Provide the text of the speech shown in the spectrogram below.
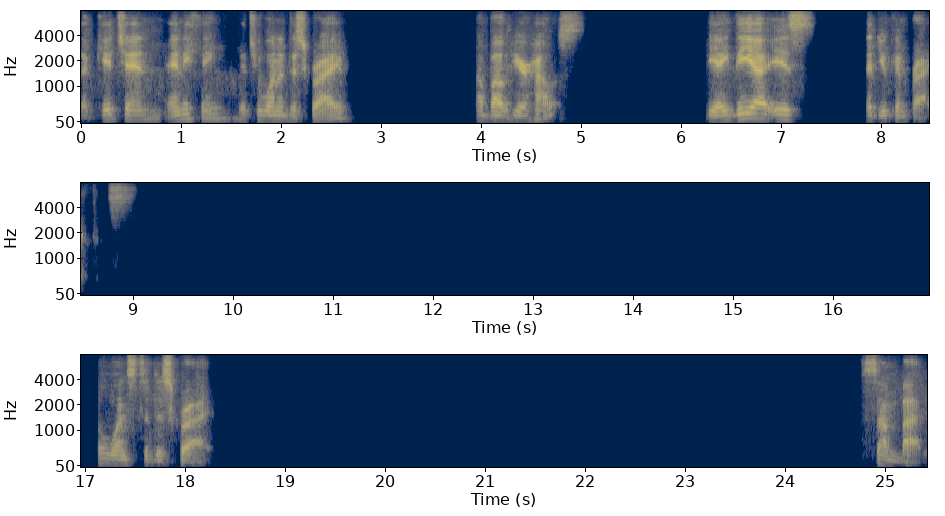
the kitchen, anything that you want to describe about your house. The idea is that you can practice. Who wants to describe? Somebody.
